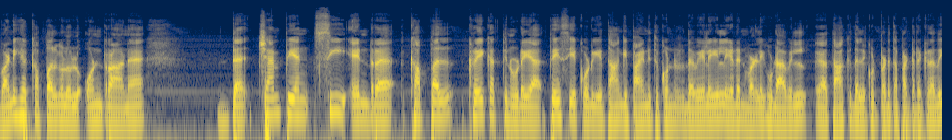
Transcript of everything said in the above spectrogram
வணிக கப்பல்களுள் ஒன்றான த சாம்பியன் சி என்ற கப்பல் கிரேக்கத்தினுடைய தேசிய கொடியை தாங்கி பயணித்துக் கொண்டிருந்த வேளையில் ஏடன் வளைகுடாவில் தாக்குதலுக்கு உட்படுத்தப்பட்டிருக்கிறது.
